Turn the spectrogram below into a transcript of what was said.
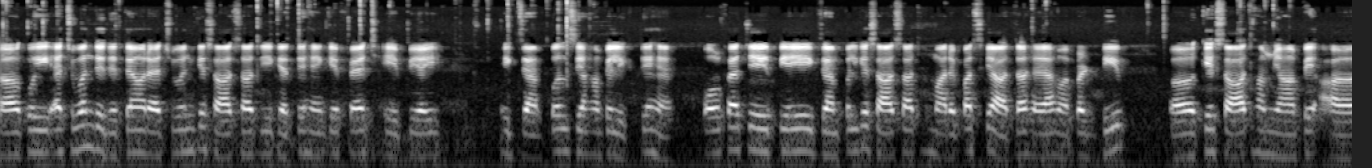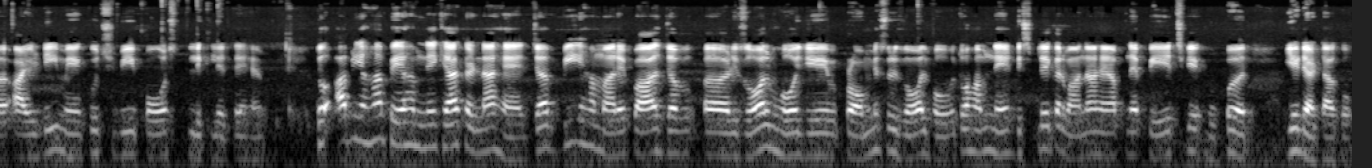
आ, कोई एच वन दे देते हैं और एच वन के साथ साथ ये कहते हैं कि फ़ैच ए पी आई एग्ज़ाम्पल्स यहाँ पर लिखते हैं और fetch A P I example के साथ साथ हमारे पास क्या आता है? हमारे पास डिव के साथ हम यहाँ पे आईडी में कुछ भी पोस्ट लिख लेते हैं। तो अब यहाँ पे हमने क्या करना है? जब भी हमारे पास जब रिज़ॉल्व हो, ये प्रॉमिस रिज़ॉल्व हो तो हमने डिस्प्ले करवाना है अपने पेज के ऊपर ये डाटा को।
